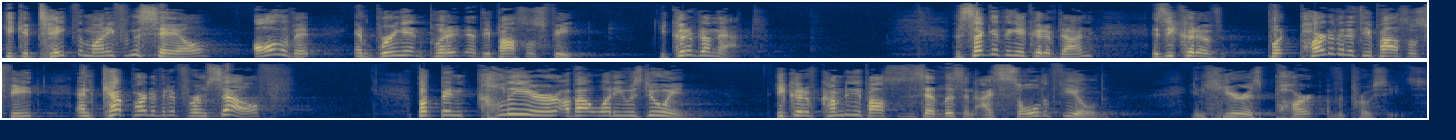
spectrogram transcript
he could take the money from the sale, all of it, and bring it and put it at the apostles' feet. He could have done that. The second thing he could have done is he could have put part of it at the apostles' feet and kept part of it for himself, but been clear about what he was doing. He could have come to the apostles and said, Listen, I sold a field, and here is part of the proceeds.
